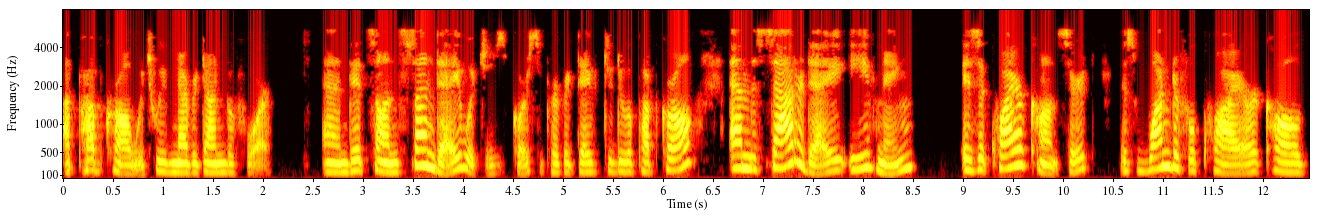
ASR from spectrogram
a pub crawl, which we've never done before. And it's on Sunday, which is of course the perfect day to do a pub crawl. And the Saturday evening is a choir concert, this wonderful choir called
